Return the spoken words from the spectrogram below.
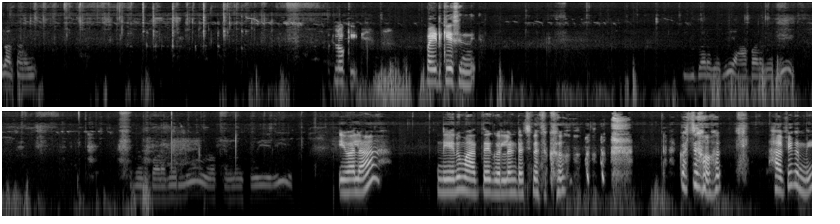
దిగదన్నమాట లోకి బయటికి వేసింది ఈ బడగది ఆ బడగది ఇవాళ నేను మా అత్తయ్య గొర్రెలంటే వచ్చినందుకు కొంచెం హ్యాపీగా ఉంది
